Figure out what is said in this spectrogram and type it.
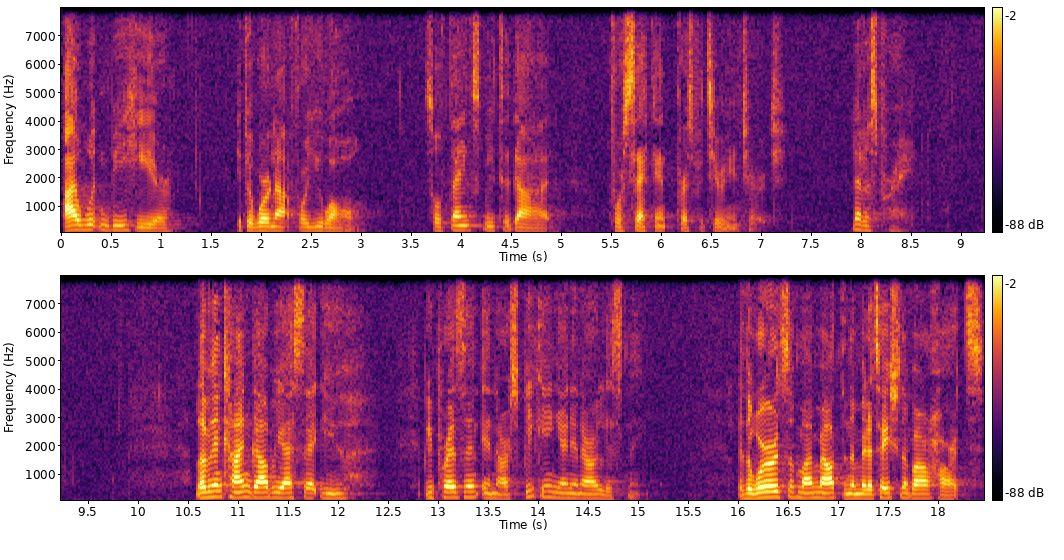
I wouldn't be here if it were not for you all. So, thanks be to God for Second Presbyterian Church. Let us pray. Loving and kind God, we ask that you be present in our speaking and in our listening. Let the words of my mouth and the meditation of our hearts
